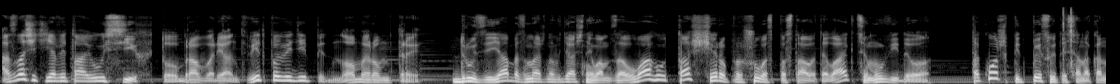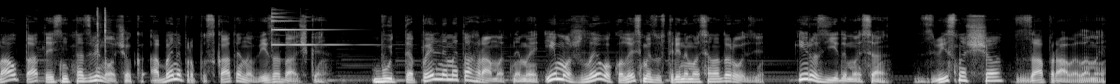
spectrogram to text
А значить, я вітаю усіх, хто обрав варіант відповіді під номером 3. Друзі, я безмежно вдячний вам за увагу та щиро прошу вас поставити лайк цьому відео. Також підписуйтеся на канал та тисніть на дзвіночок, аби не пропускати нові задачки. Будьте пильними та грамотними, і, можливо, колись ми зустрінемося на дорозі і роз'їдемося. Звісно, що за правилами.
